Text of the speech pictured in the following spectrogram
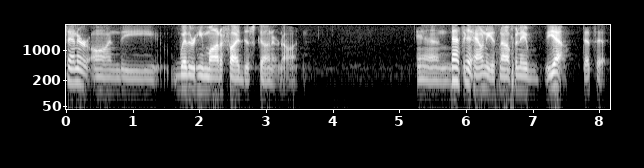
center on the whether he modified this gun or not. And That's the it. county has not been able. Yeah, that's it.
